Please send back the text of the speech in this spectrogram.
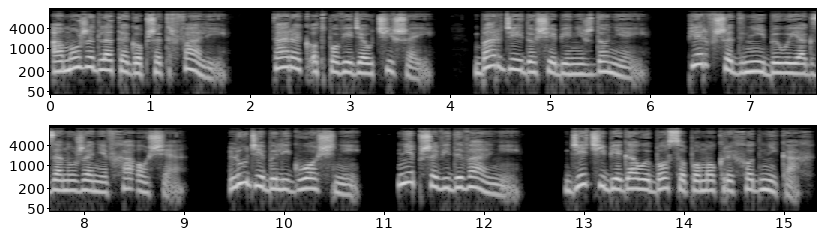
A może dlatego przetrwali? Tarek odpowiedział ciszej, bardziej do siebie niż do niej. Pierwsze dni były jak zanurzenie w chaosie. Ludzie byli głośni, nieprzewidywalni. Dzieci biegały boso po mokrych chodnikach.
